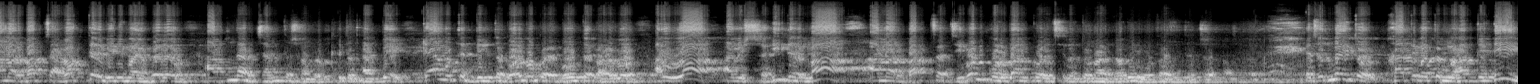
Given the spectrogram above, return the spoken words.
আমার বাচ্চা রক্তের বিনিময়ে হলেও আপনার জানতে সংরক্ষিত থাকবে। কেয়ামতের দিন তো গর্ব করে বলতে পারব, আল্লাহ, আমি শহীদের মা, আমার বাচ্চা জীবন কোরবান করেছিল তোমার নবীর হেফাজতের জন্য। এজন্যই তো খাতিমাতুল মুহাদ্দিদিন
